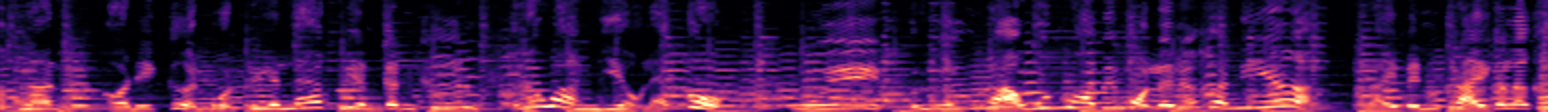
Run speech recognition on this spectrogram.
จากนั้นก็ได้เกิดบทเรียนแลกเปลี่ยนกันขึ้น ระหว่างเหยี่ยวและกบ อุ้ยเรื่องราววุ่นวายไปหมดเลยนะคะเนี่ยใครเป็นใครกันล่ะค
